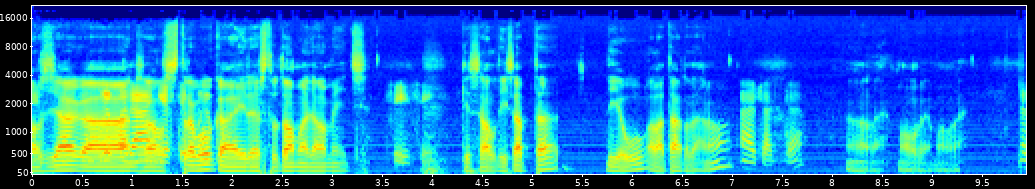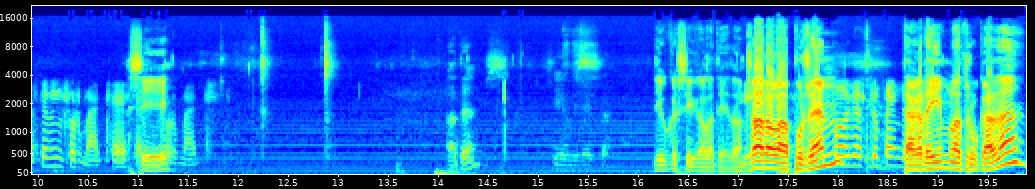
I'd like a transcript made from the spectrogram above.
els gegants, preparant, ja els trabucaires, tothom allà al mig. Sí, sí, Que és el dissabte, dia 1, a la tarda, no? exacte. Molt bé, molt bé, molt bé. No estem informats, eh? Estem Sí. informats. La tens? Sí, en directe. Diu que sí que la té. Doncs ara la posem, Pues estupendo. t'agraïm la trucada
